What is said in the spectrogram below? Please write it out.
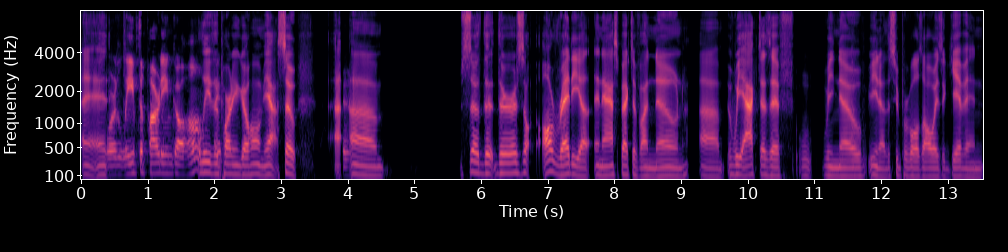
And, Or leave the party and go home. leave the party and go home. Yeah. So, Yeah. Um, so the, there's already a, an aspect of unknown. Um, we act as if we know, you know, the Super Bowl is always a given,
